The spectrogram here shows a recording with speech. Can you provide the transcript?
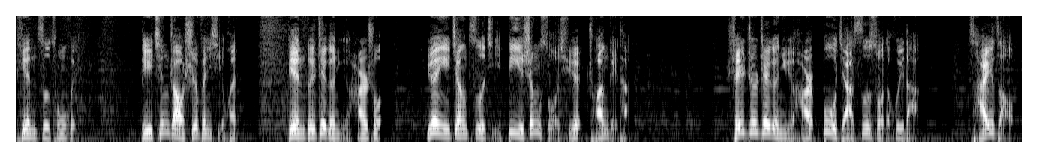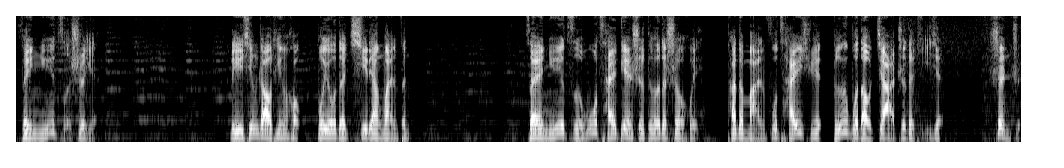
天资聪慧，李清照十分喜欢。便对这个女孩说：“愿意将自己毕生所学传给她。”谁知这个女孩不假思索的回答：“才藻非女子是也。”李清照听后不由得凄凉万分。在女子无才便是德的社会，她的满腹才学得不到价值的体现，甚至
